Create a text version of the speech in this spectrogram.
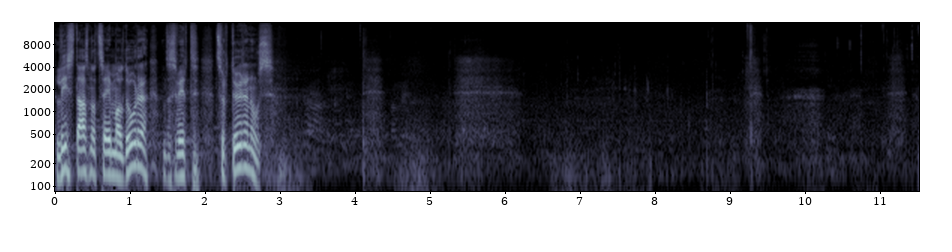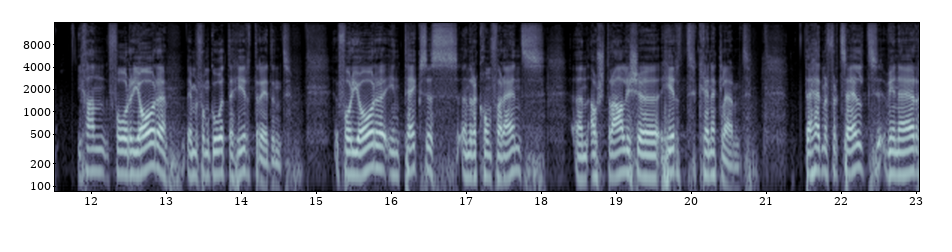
liest das noch zehnmal durch und es wird zur Tür aus. Ich habe vor Jahren, wenn wir vom guten Hirt reden, vor Jahren in Texas an einer Konferenz einen australischen Hirt kennengelernt. Der hat mir erzählt, wie er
